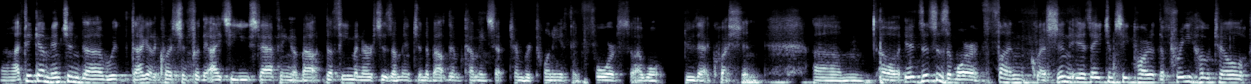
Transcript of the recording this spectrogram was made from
Uh, I think I mentioned uh, with, I got a question for the ICU staffing about the FEMA nurses. I mentioned about them coming September 20th and 4th, so I won't do that question. Um, oh, is, this is a more fun question. Is HMC part of the free hotel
